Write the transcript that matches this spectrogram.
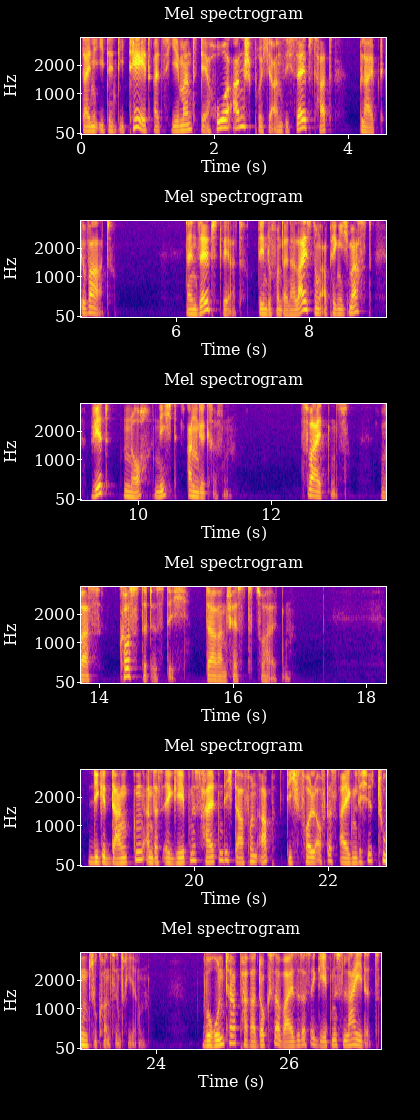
Deine Identität als jemand, der hohe Ansprüche an sich selbst hat, bleibt gewahrt. Dein Selbstwert, den du von deiner Leistung abhängig machst, wird noch nicht angegriffen. Zweitens, was kostet es dich, daran festzuhalten? Die Gedanken an das Ergebnis halten dich davon ab, dich voll auf das eigentliche Tun zu konzentrieren, worunter paradoxerweise das Ergebnis leidet.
